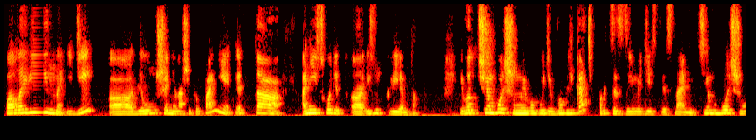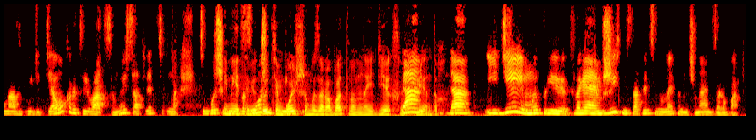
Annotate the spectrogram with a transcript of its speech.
половина идей для улучшения нашей компании, это они исходят а, из уст клиента. И вот чем больше мы его будем вовлекать в процесс взаимодействия с нами, тем больше у нас будет диалог развиваться, ну и, соответственно, тем больше Имеется в виду, тем больше мы зарабатываем на идеях своих да, клиентов. Да, идеи мы притворяем в жизнь, и, соответственно, на этом начинаем зарабатывать.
